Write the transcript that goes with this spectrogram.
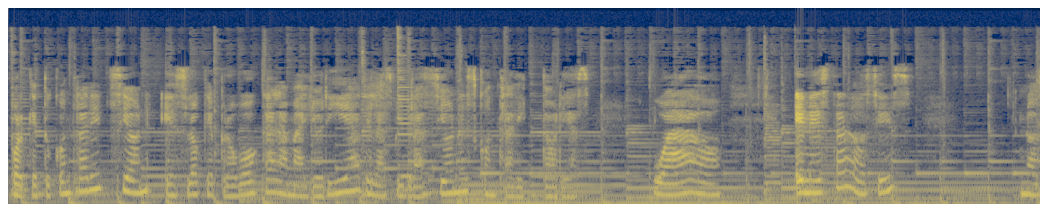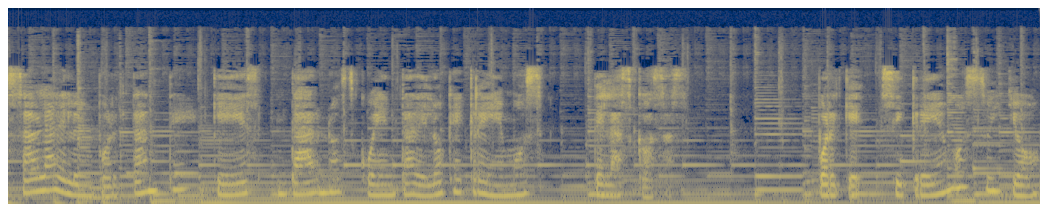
Porque tu contradicción es lo que provoca la mayoría de las vibraciones contradictorias. ¡Wow! En esta dosis nos habla de lo importante que es darnos cuenta de lo que creemos de las cosas. Porque si creemos tú y yo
